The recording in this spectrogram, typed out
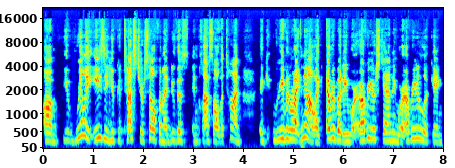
Um, you really easy you could test yourself and i do this in class all the time. Like, even right now like everybody wherever you're standing wherever you're looking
